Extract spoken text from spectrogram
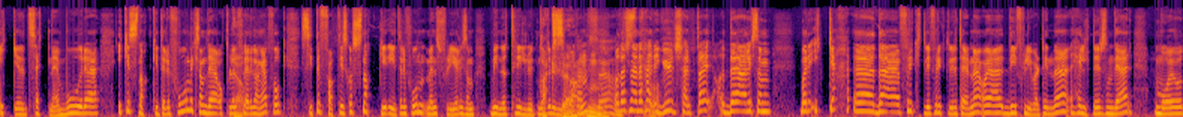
ikke sette ned bordet, ikke snakk i telefon. Liksom. Det har jeg opplevd Ja. flere ganger. At folk sitter faktisk og snakker i telefon mens flyet liksom begynner å trille ut mot rullebanen. Mm. Og det er sånn her, herregud, skjerp deg. Det er liksom bare ikke. Eh, Det er fryktelig fryktelig irriterende. Og jeg, de flyvertinnene, helter som de er, må jo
